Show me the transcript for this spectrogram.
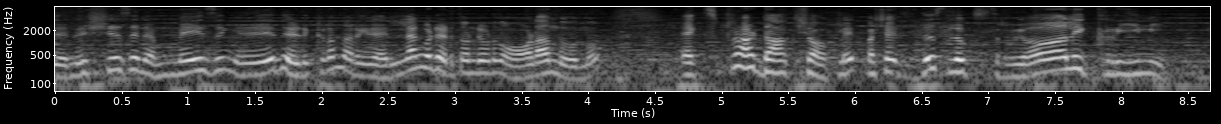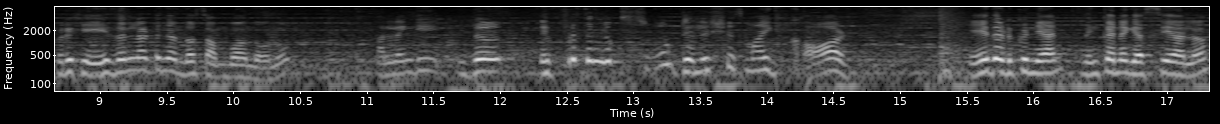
ഡെലിഷ്യസ് ആൻഡ് അമേസിങ് ഏത് എടുക്കണം എന്നറിയില്ല. എല്ലാം കൂടെ എടുത്തോണ്ട് ഇവിടുന്ന് ഓടാൻ തോന്നുന്നു. എക്സ്ട്രാ ഡാർക്ക് ചോക്ലേറ്റ് പക്ഷേ ദിസ് ലുക്സ് റിയലി ക്രീമി ഒരു ഹേസൽനട്ടിന് എന്തോ സംഭവം തോന്നുന്നു. അല്ലെങ്കിൽ ഇത് everything looks so delicious my god ഏതെടുക്കും ഞാൻ? നിങ്ങൾക്ക് എന്നെ ഗസ് ചെയ്യാലോ.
